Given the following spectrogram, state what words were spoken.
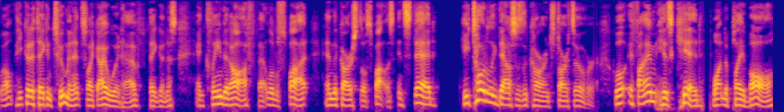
Well, he could have taken two minutes, like I would have, thank goodness, and cleaned it off that little spot, and the car is still spotless. Instead, he totally douses the car and starts over. Well, if I'm his kid wanting to play ball,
